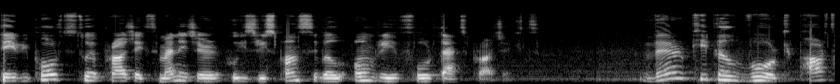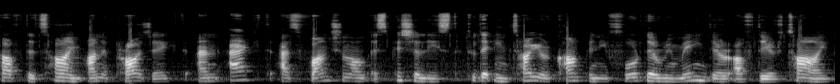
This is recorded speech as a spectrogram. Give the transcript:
They report to a project manager who is responsible only for that project. Where people work part of the time on a project and act as functional specialists to the entire company for the remainder of their time,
